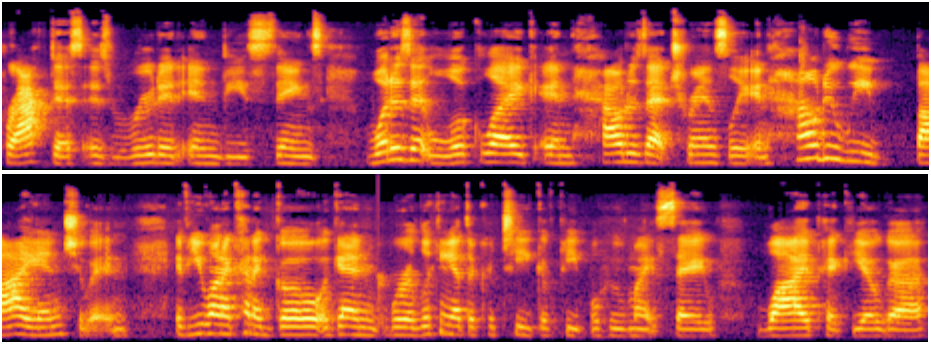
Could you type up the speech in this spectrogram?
practice is rooted in these things. What does it look like and how does that translate and how do we buy into it? And if you want to kind of go again, we're looking at the critique of people who might say, why pick yoga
